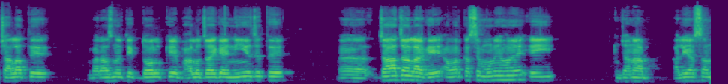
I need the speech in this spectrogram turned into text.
চালাতে বা রাজনৈতিক দলকে ভালো জায়গায় নিয়ে যেতে যা, যা লাগে আমার কাছে মনে হয় এই জনাব আলী হাসান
